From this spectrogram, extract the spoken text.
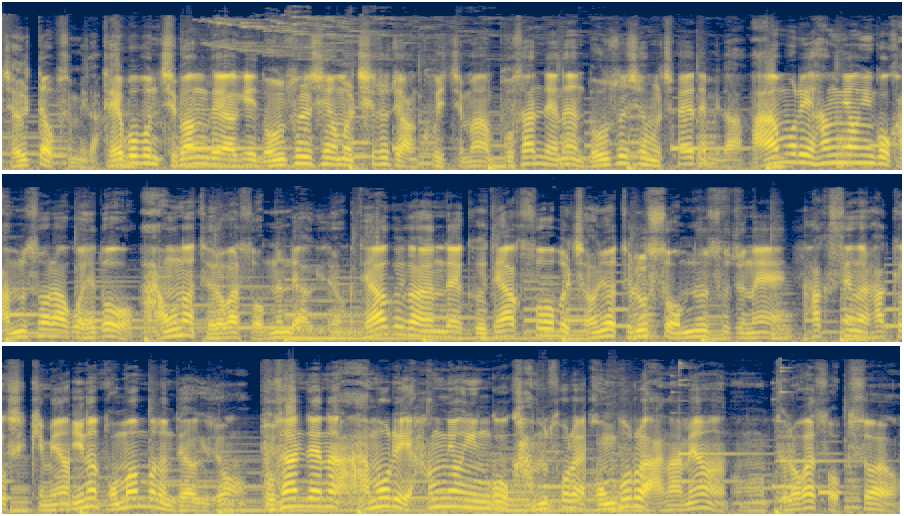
절대 없습니다. 대부분 지방대학이 논술 시험을 치르지 않고 있지만 부산대는 논술 시험을 쳐야 됩니다. 아무리 학령인구 감소라고 해도 아무 나 들어갈 수 없는 대학이죠. 대학을 가는데 그 대학 수업을 전혀 들을 수 없는 수준의 학생을 합격시키면 이는 돈만 버는 대학이죠. 부산대는 아무리 학령 인구 감소래 공부를 안 하면 어, 들어갈 수 없어요.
